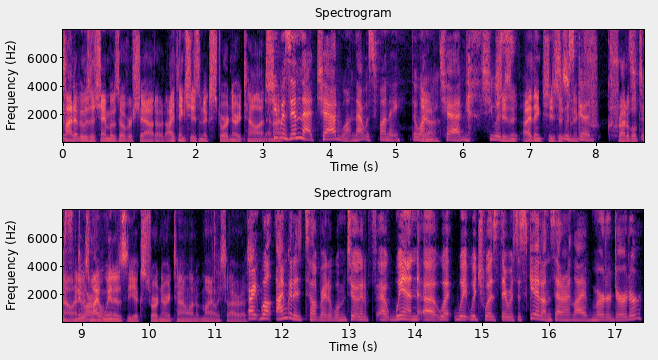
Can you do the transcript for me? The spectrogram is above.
kind of. It was a shame it was overshadowed. I think she's an extraordinary talent. She was I, in that Chad one. That was funny. The one yeah. with Chad. She was. She's an, I think she's just an good. Incredible talent. It was my win as the extraordinary talent of Miley Cyrus. All right. Well, I'm going to celebrate a woman too. I'm going to uh, win. Uh, which was there was a skit on Saturday Night Live, Murdur Durdur,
